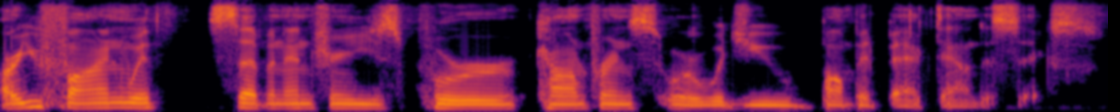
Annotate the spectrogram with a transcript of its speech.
Are you fine with seven entries per conference, or would you bump it back down to six?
